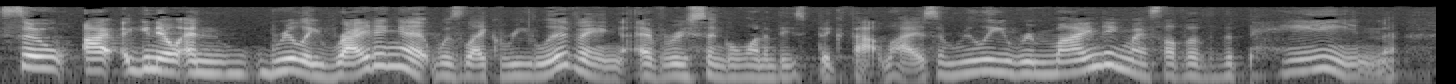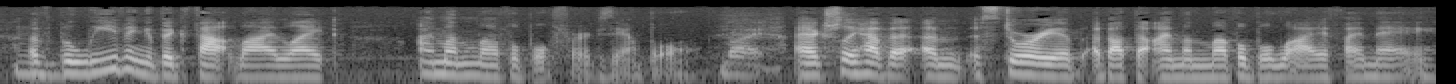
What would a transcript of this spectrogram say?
So I, you know, and really writing it was like reliving every single one of these big fat lies and really reminding myself of the pain Mm. of believing a big fat lie like I'm unlovable, for example. Right. I actually have a, um, a story of, about the I'm unlovable lie, if I may.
